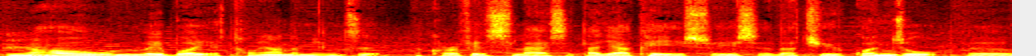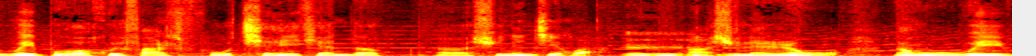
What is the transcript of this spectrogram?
嗯然后我们微博也同样的名字 CrossFit Slash，大家可以随时的去关注。呃，微博会发布前一天的呃训练计划嗯嗯啊训练任务。那我微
